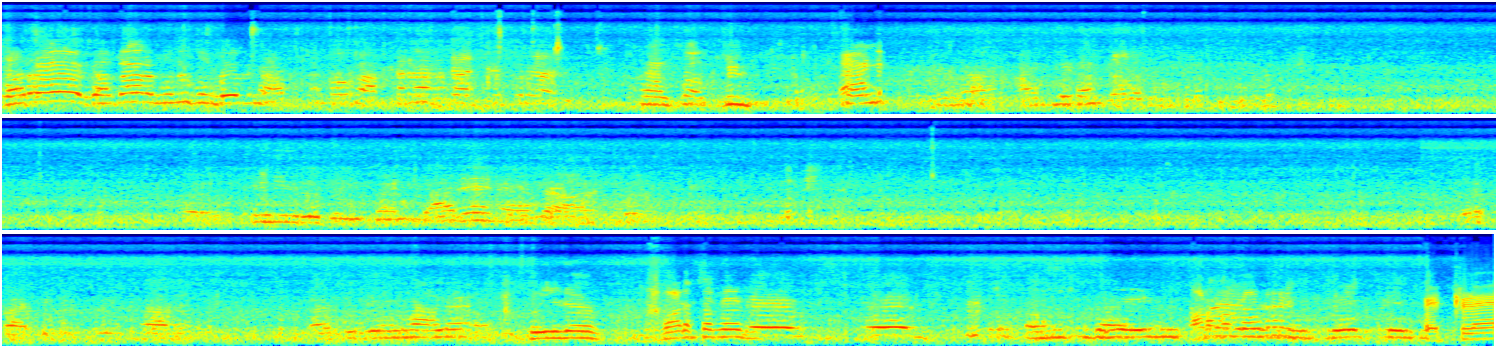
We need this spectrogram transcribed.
సరే గదార ముందుకు వెళ్ళి. ఎట్లే?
